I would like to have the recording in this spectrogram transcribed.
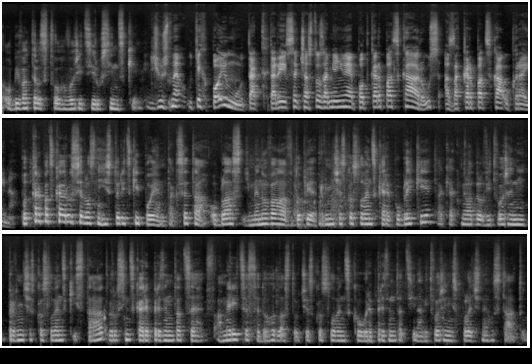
obyvatelstvo hovořící rusinsky. Když už jsme u těch pojmů, tak tady se často zaměňuje podkarpatská Rus a zakarpatská Ukrajina. Podkarpatská Rus je vlastně historický pojem, tak se ta oblast jmenovala v době první Československé republiky, tak jakmile byl vytvořený první československý stát. Rusinská reprezentace v Americe se dohodla s tou československou reprezentací na vytvoření společného státu.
